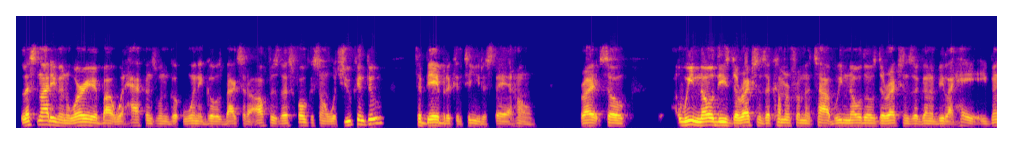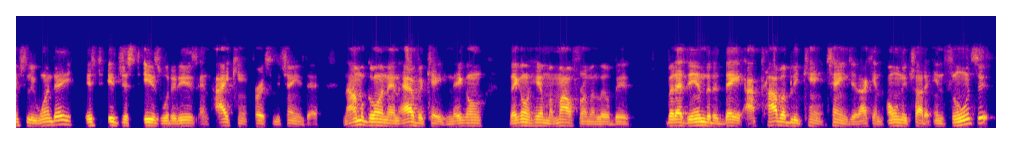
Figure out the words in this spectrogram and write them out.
let's not even worry about what happens when when it goes back to the office. Let's focus on what you can do to be able to continue to stay at home right? So we know these directions are coming from the top. We know those directions are going to be like, hey, eventually one day it it just is what it is, and I can't personally change that. Now I'm gonna go in there and advocate, and they're gonna they're gonna hear my mouth from a little bit. But at the end of the day, I probably can't change it. I can only try to influence it.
